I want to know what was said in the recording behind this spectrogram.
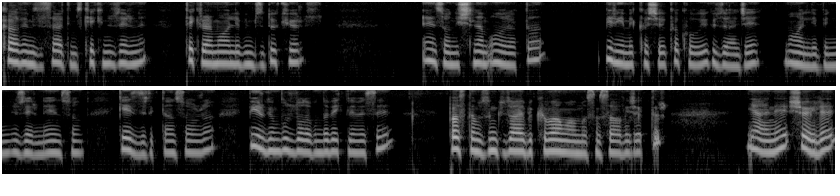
Kahvemizi serdiğimiz kekin üzerine tekrar muhallebimizi döküyoruz. En son işlem olarak da bir yemek kaşığı kakaoyu güzelce muhallebinin üzerine en son gezdirdikten sonra bir gün buzdolabında beklemesi pastamızın güzel bir kıvam almasını sağlayacaktır. Yani şöyle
